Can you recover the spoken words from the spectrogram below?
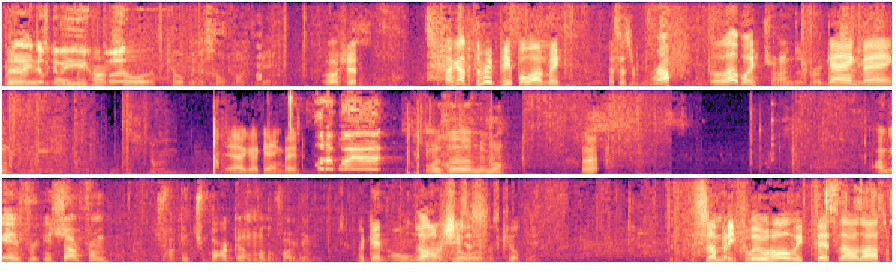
Literally, it's WWE, only Han what? Solo that's killed me this whole fucking game. Oh shit. I got three people on me. This is rough. Oh boy. Trying to freaking Gang bang. Yeah, I got gang banged. What up, Wyatt? What's up, Mimo? I'm getting freaking shot from fucking Chewbacca, motherfucker. Again, only Oh, Han Jesus. Solo has killed me. Somebody flew. Holy tits, that was awesome.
